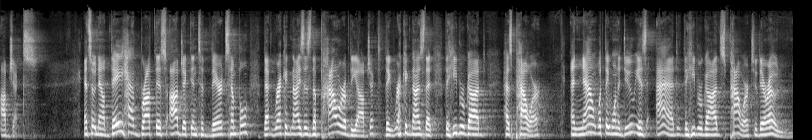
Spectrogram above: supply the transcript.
objects. And so now they have brought this object into their temple that recognizes the power of the object. They recognize that the Hebrew God has power. And now what they want to do is add the Hebrew God's power to their own.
